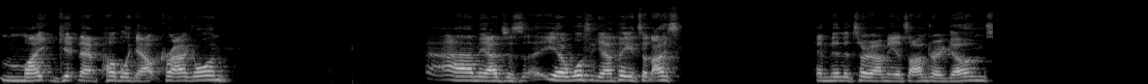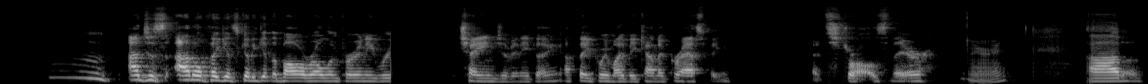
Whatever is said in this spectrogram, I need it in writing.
might get that public outcry going. I mean, I just, you know, once again, I think it's a nice. And then it's I mean, it's Andre Gomes. Hmm, I just, I don't think it's going to get the ball rolling for any re- change of anything. I think we might be kind of grasping at straws there. All right. Um, so.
